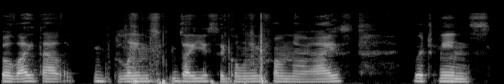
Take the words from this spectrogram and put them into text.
the light that like gleams that used to gleam from their eyes, which means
